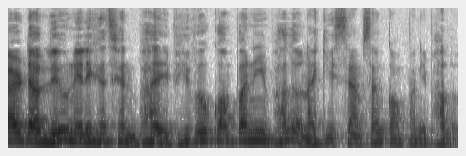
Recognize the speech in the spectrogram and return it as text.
আর ডাব্লিউ নিয়ে লিখেছেন, ভাই ভিভো কোম্পানি ভালো নাকি স্যামসাং কোম্পানি ভালো?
